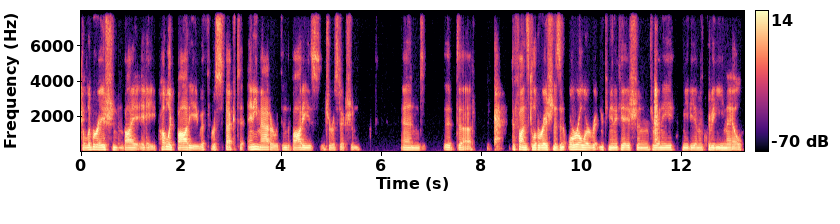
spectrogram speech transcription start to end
deliberation by a public body with respect to any matter within the body's jurisdiction. And it uh, defines deliberation as an oral or written communication through any medium, including email,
